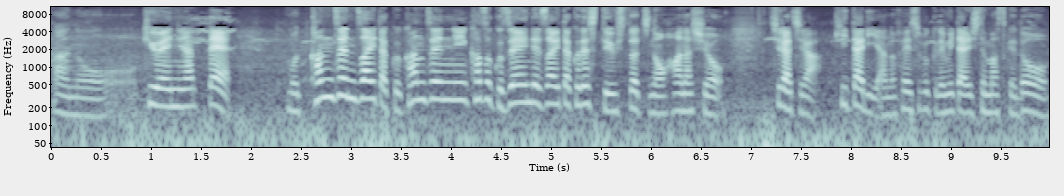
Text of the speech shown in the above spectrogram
あの休園になってもう完全在宅完全に家族全員で在宅ですっていう人たちの話をちらちら聞いたりあの Facebook で見たりしてますけど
